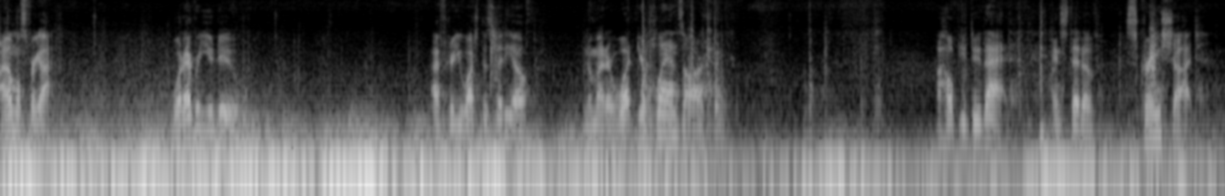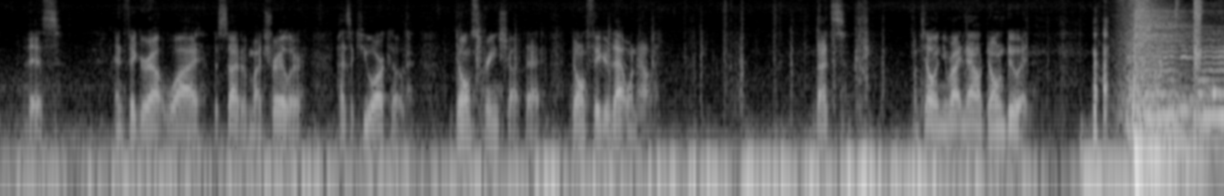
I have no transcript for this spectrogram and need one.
I almost forgot. Whatever you do after you watch this video, no matter what your plans are, I hope you do that instead of screenshot this and figure out why the side of my trailer has a QR code. Don't screenshot that. Don't figure that one out. That's I'm telling you right now, don't do it. Thank you.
